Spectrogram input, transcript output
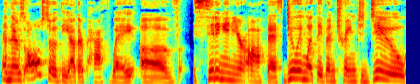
And there's also the other pathway of sitting in your office, doing what they've been trained to do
